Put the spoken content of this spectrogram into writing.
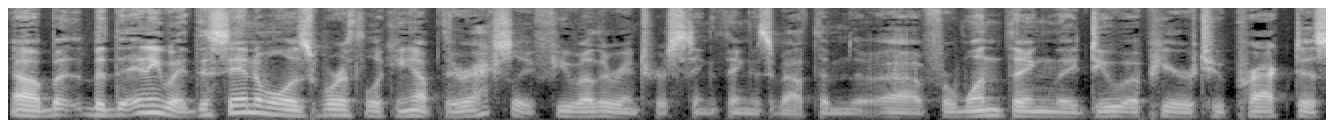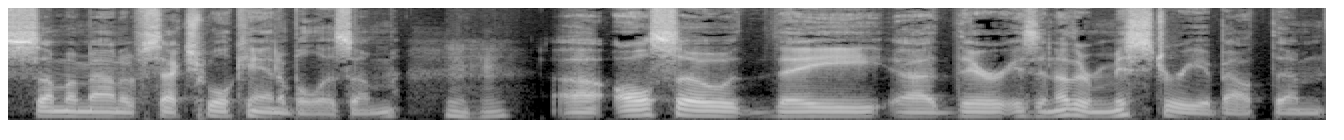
Uh, but but anyway, this animal is worth looking up. There are actually a few other interesting things about them. Uh, for one thing, they do appear to practice some amount of sexual cannibalism. Mm-hmm. Uh, also, they uh, there is another mystery about them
